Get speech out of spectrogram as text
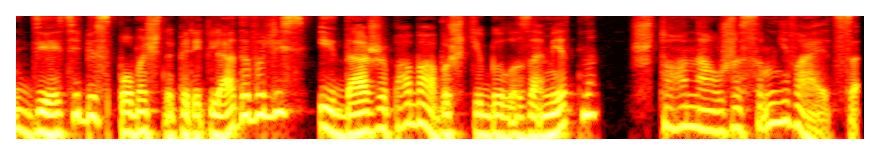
Дети беспомощно переглядывались, и даже по бабушке было заметно, что она уже сомневается,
